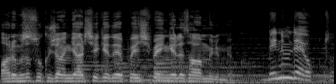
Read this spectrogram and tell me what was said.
Aramıza sokacağın gerçek ya da yapay hiçbir engele tahammülüm yok. Benim de yoktu.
